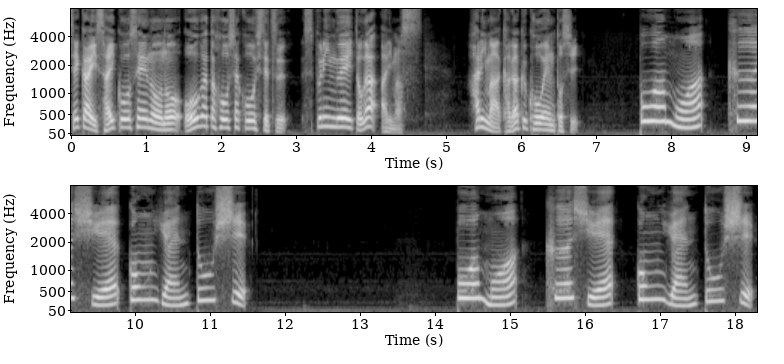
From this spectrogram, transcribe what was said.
世界最高性能の大型放射光施設スプリング8があります播磨科学公園都市波摩科学公園都市波摩科学公園都市。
